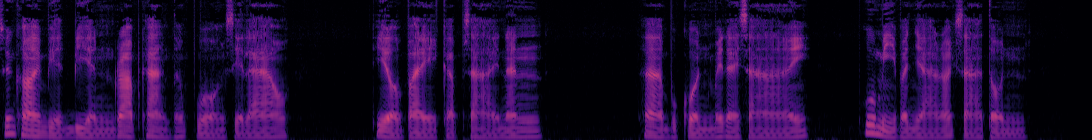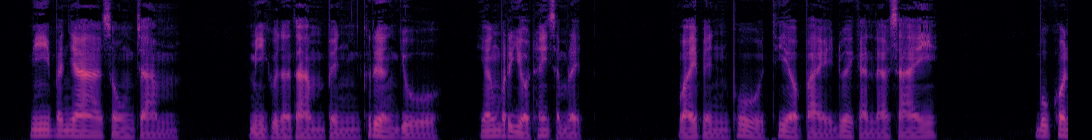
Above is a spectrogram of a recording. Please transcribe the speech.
ซึ่งคอยเบียดเบียนราบข้างทั้งปวงเสียแล้ว เที่ยวไปกับสหายนั้น ถ้าบุคคลไม่ได้สหาย ผู้มีปัญญารักษาตน มีปัญญาทรงจำ มีคุณธรรมเป็นเครื่องอยู่ ยังประโยชน์ให้สำเร็จ ไว้เป็นผู้เที่ยวไปด้วยกันแล้วไซบุคคล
